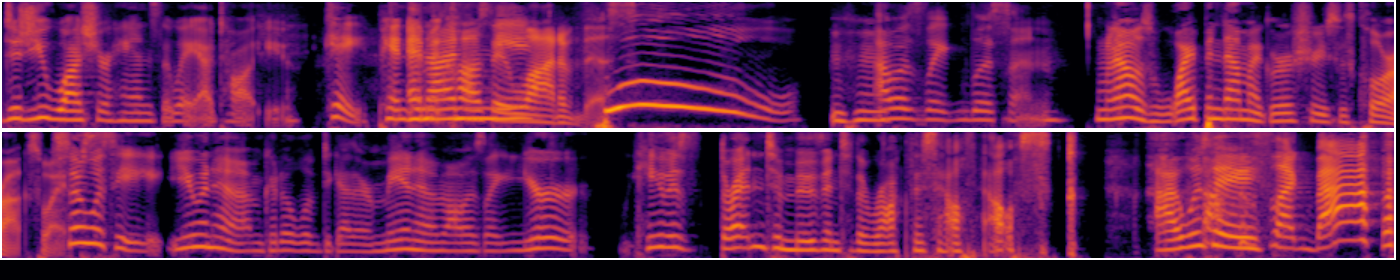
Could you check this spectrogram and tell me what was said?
"Did you wash your hands the way I taught you?" Okay, pandemic I caused a lot of this. Woo! hmm I was like, "Listen." When I was wiping down my groceries with Clorox wipes. So was he. You and him could have lived together. Me and him, I was like, "You're." He was threatened to move into the Rock the South house. I was I a. was like, "Bye."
